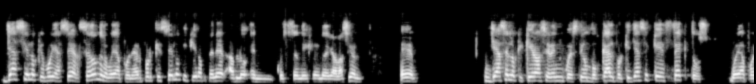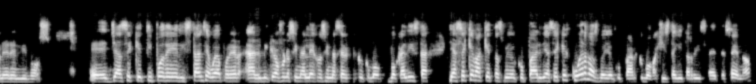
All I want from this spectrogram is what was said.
ya sé lo que voy a hacer, sé dónde lo voy a poner, porque sé lo que quiero obtener. Hablo en cuestión de ingeniero de grabación. Eh, ya sé lo que quiero hacer en cuestión vocal, porque ya sé qué efectos voy a poner en mi voz. Eh, ya sé qué tipo de distancia voy a poner al micrófono si me alejo, si me acerco como vocalista. Ya sé qué baquetas voy a ocupar, ya sé qué cuerdas voy a ocupar como bajista, guitarrista, etc., ¿no?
